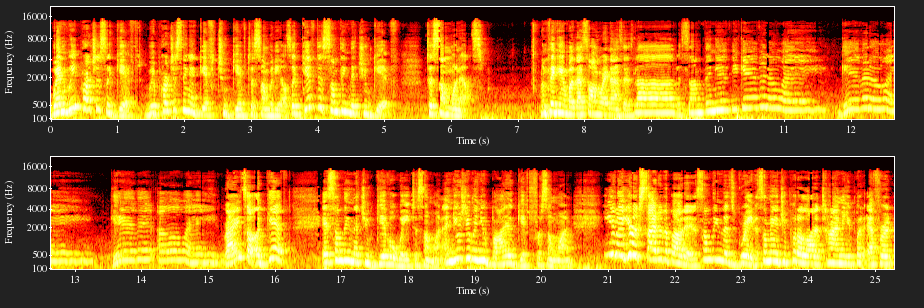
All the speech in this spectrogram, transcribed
When we purchase a gift, we're purchasing a gift to give to somebody else. A gift is something that you give to someone else. I'm thinking about that song right now. It says, Love is something if you give it away, give it away, give it away. Right? So a gift is something that you give away to someone. And usually when you buy a gift for someone, you know, you're excited about it. It's something that's great. It's something that you put a lot of time and you put effort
